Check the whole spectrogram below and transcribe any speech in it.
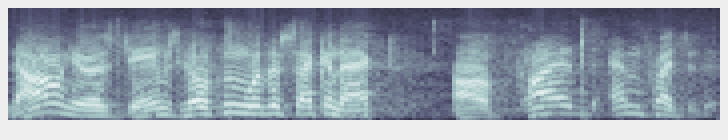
Now, here's James Hilton with the second act of Pride and Prejudice.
